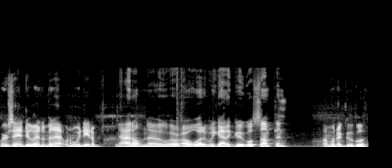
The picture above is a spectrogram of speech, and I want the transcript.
Where's Andy Lindemann at when we need him? I don't know. Or, or what? Have we got to Google something? I'm gonna Google it.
